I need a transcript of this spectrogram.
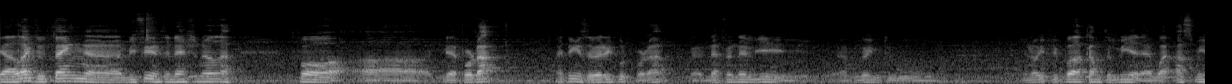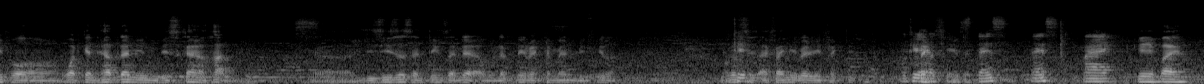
Yeah, I'd like to thank uh, Bifil International lah for uh, their product. I think it's a very good product. Uh, definitely, I'm going to, you know, if people come to me and uh, ask me for what can help them in this kind of heart uh, diseases and things like that, I would definitely recommend Bifil lah. Because Okay. I find it very effective. Okay, Thanks. okay. Thanks, thanks. Bye. Okay, bye.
